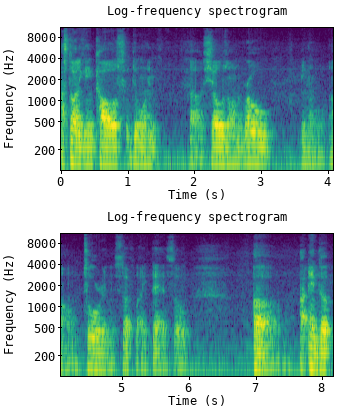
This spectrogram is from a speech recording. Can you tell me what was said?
I started getting calls for doing uh, shows on the road, you know, um, touring and stuff like that. So uh, I end up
